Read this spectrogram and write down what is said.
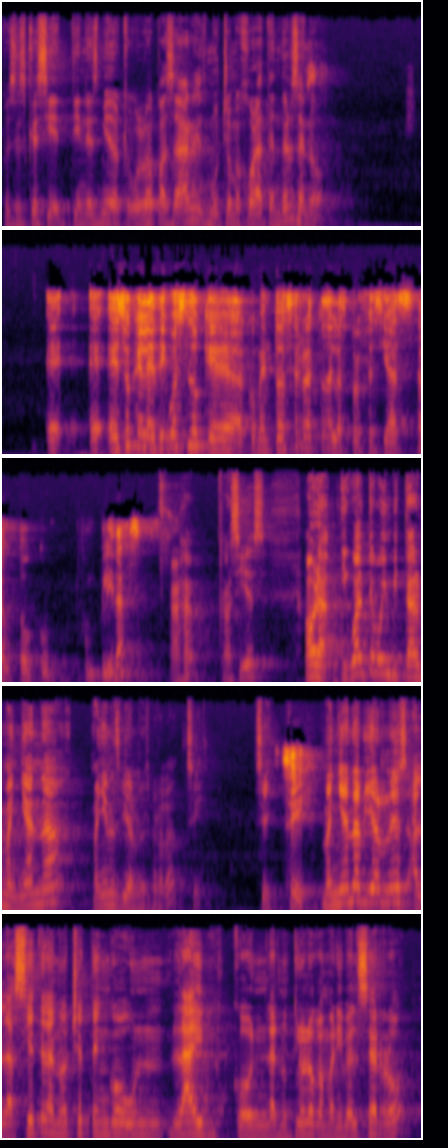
Pues es que si tienes miedo que vuelva a pasar, es mucho mejor atenderse, ¿no? Eh, eh, eso que le digo es lo que comentó hace rato de las profecías autocumplidas. Ajá, así es. Ahora, igual te voy a invitar mañana, mañana es viernes, ¿verdad? Sí. Sí. Sí. Mañana viernes a las 7 de la noche tengo un live con la nutrióloga Maribel Cerro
